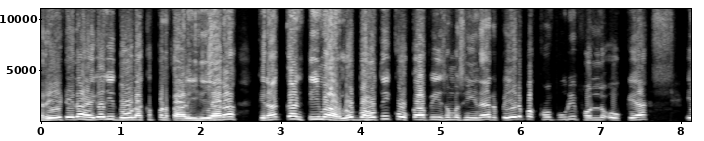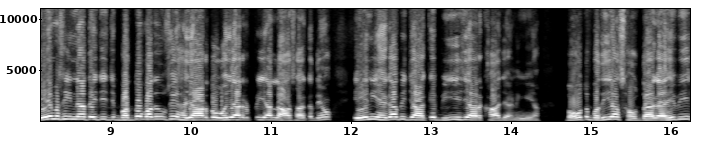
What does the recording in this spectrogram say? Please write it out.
ਰੇਟ ਇਹਦਾ ਹੈਗਾ ਜੀ 245000 ਆ ਕਿਰਾ ਘੰਟੀ ਮਾਰ ਲਓ, ਬਹੁਤ ਹੀ ਕੋਕਾ ਪੀਸ ਮਸ਼ੀਨ ਹੈ ਰਿਪੇਅਰ ਪੱਖੋਂ ਪੂਰੀ ਫੁੱਲ ਓਕੇ ਆ ਇਹ ਮਸ਼ੀਨਾਂ ਤੇ ਜੀ ਵੱਧੋ ਵੱਧ ਤੁਸੀਂ 1000 2000 ਰੁਪਇਆ ਲਾ ਸਕਦੇ ਹੋ। ਇਹ ਨਹੀਂ ਹੈਗਾ ਵੀ ਜਾ ਕੇ 20000 ਖਾ ਜਾਣਗੀਆਂ। ਬਹੁਤ ਵਧੀਆ ਸੌਦਾ ਹੈਗਾ ਇਹ ਵੀ।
